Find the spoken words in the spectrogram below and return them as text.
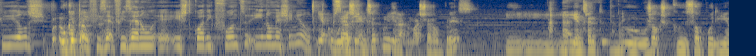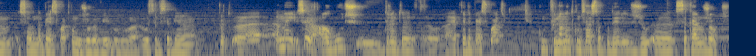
que eles o que eu ok, tô- fize- fizeram este código-fonte e não mexem nele. Yeah, o- percebes? é melhoraram, baixaram o preço e, e, Ah, e entretanto tá os jogos que só podiam só na PS4 quando o jogo havia, o, o serviço havia pronto, a, a meio, sei lá, alguns durante a, a época da PS4 como finalmente começaste a poder a sacar os jogos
